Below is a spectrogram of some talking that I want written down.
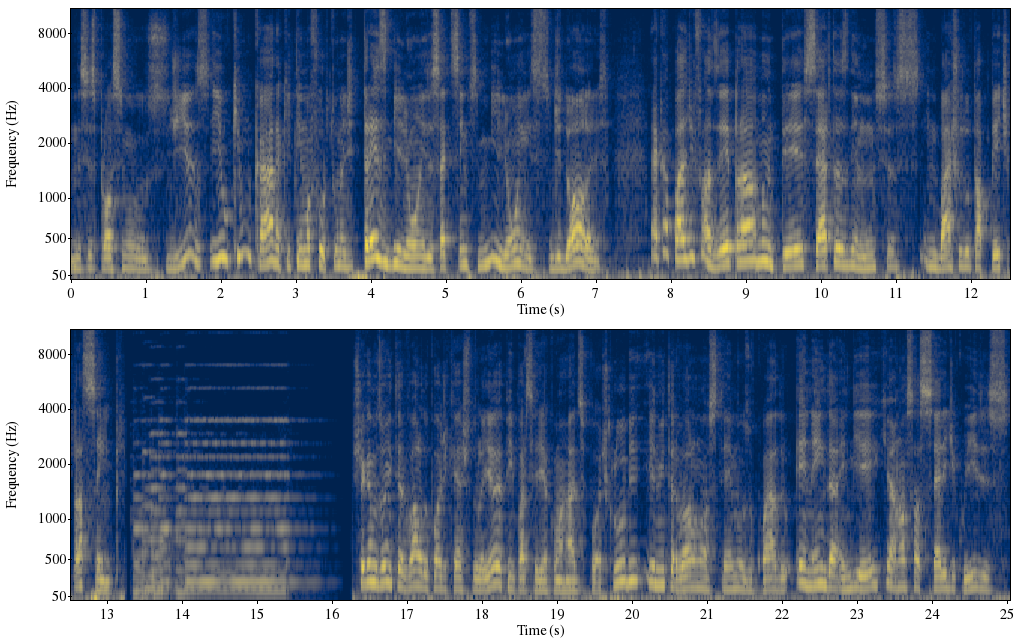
Nesses próximos dias, e o que um cara que tem uma fortuna de 3 bilhões e 700 milhões de dólares é capaz de fazer para manter certas denúncias embaixo do tapete para sempre. Chegamos ao intervalo do podcast do Layup em parceria com a Rádio Sport Clube e no intervalo nós temos o quadro Enem da NBA, que é a nossa série de quizzes,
